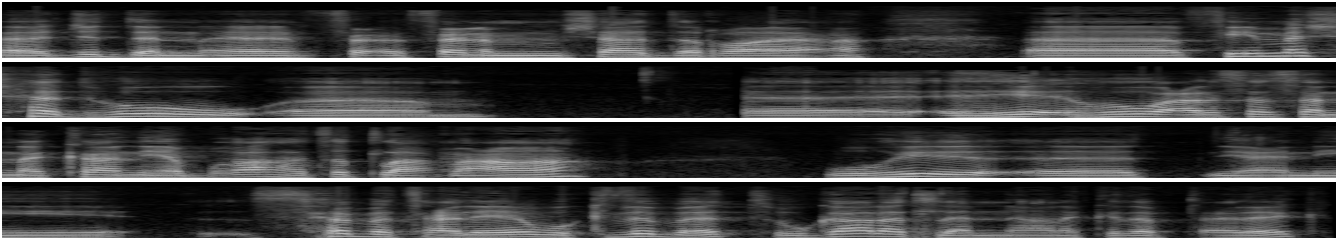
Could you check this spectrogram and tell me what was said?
آه، جدا آه، فعلا من المشاهد الرائعة آه، في مشهد هو هو على أساس إنه كان يبغاها تطلع معاه وهي يعني سحبت عليه وكذبت وقالت له ان أنا كذبت عليك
